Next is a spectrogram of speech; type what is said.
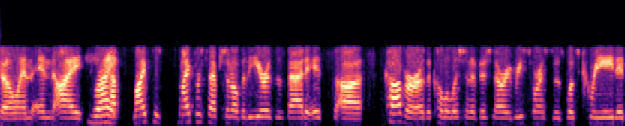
Show, and and I right. my my perception over the years is that its uh, COVR, the Coalition of Visionary Resources, was created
